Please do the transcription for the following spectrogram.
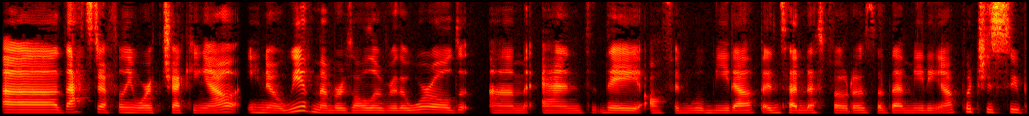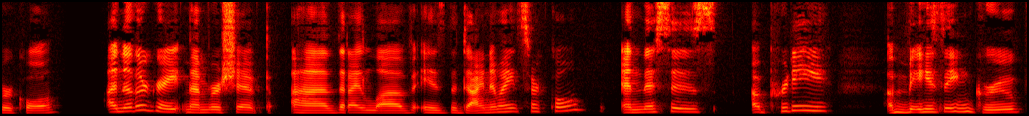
Uh, that's definitely worth checking out. You know, we have members all over the world, um, and they often will meet up and send us photos of them meeting up, which is super cool. Another great membership uh, that I love is the Dynamite Circle. And this is a pretty amazing group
